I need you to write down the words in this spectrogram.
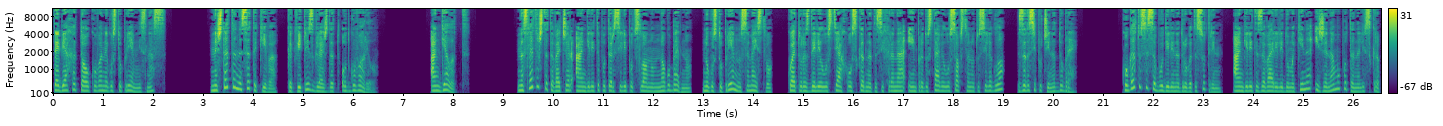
Те бяха толкова негостоприемни с нас. Нещата не са такива, каквито изглеждат, отговорил. Ангелът. На следващата вечер ангелите потърсили под слоно много бедно, но гостоприемно семейство, което разделило с тях оскъдната си храна и им предоставило собственото си легло, за да си починат добре. Когато се събудили на другата сутрин, ангелите заварили домакина и жена му потънали в скръп.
